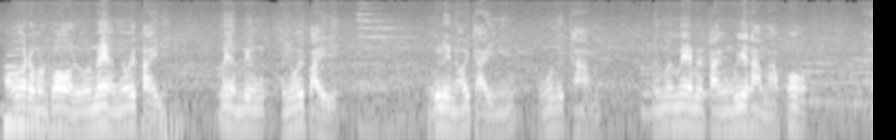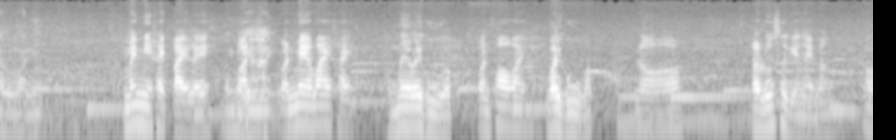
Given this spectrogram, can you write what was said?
เพราะว่าเราวันพ่อหรือวันแม่ผมยังไม่ไปเลยแม่ผมยังเขายังไม่ไปเลยผมก็เลยน้อยใจอย่างนี้ผมก็เลยถามแล้วเมื่อแม่ไม่ไปผมก็จะถามหาพ่ออะไรประมาณนี้ ไม่มีใครไปเลย ไม่มีวันใคร วันแม่ไหว้ใคร วันแม่ไหว้ครูครับวันพ่อไหว้ไหว้ครูครับเหรอ เรารู้สึกยังไงบ้าง ก็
